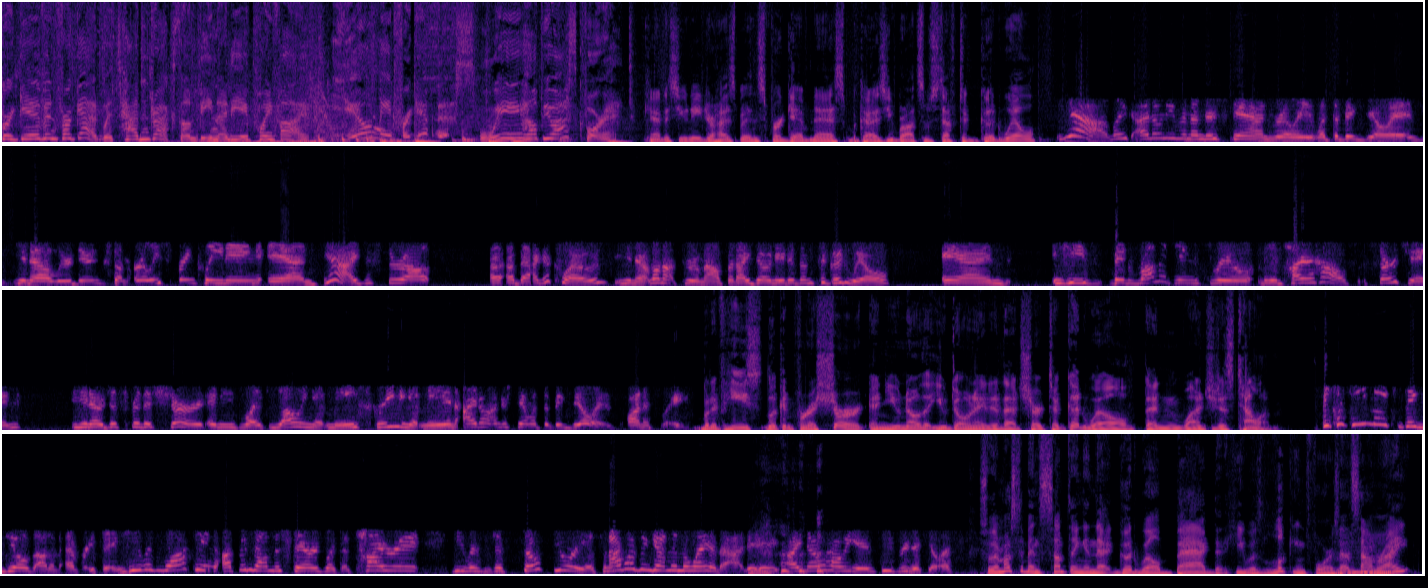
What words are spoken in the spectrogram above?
Forgive and forget with Tad and Drex on B98.5. You need forgiveness. We help you ask for it. Candace, you need your husband's forgiveness because you brought some stuff to Goodwill. Yeah, like I don't even understand really what the big deal is. You know, we were doing some early spring cleaning, and yeah, I just threw out a, a bag of clothes. You know, well, not threw them out, but I donated them to Goodwill, and he's been rummaging through the entire house searching you know, just for this shirt, and he's like yelling at me, screaming at me, and I don't understand what the big deal is, honestly. But if he's looking for a shirt and you know that you donated that shirt to Goodwill, then why don't you just tell him? Because he makes big deals out of everything. He was walking up and down the stairs like a tyrant. He was just so furious, and I wasn't getting in the way of that. It, I know how he is. He's ridiculous. So there must have been something in that Goodwill bag that he was looking for. Does that sound mm-hmm. right?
